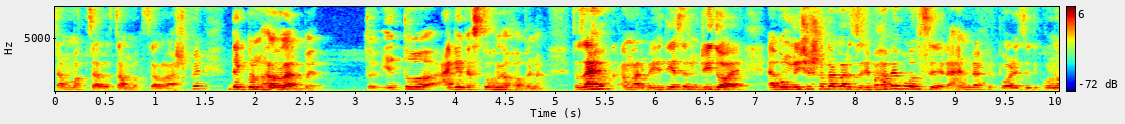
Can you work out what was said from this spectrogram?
চাম্মাক চালো চাম্মাক চালো আসবে, দেখবেন ভালো লাগবে। তো এ তো আগে ব্যস্ত হলে হবে না। তো যাই হোক, আমার মেহেদি হাসান হৃদয় এবং নিশা সদাগর যেভাবে বলছে রাহান রাফির পরে যদি কোনো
